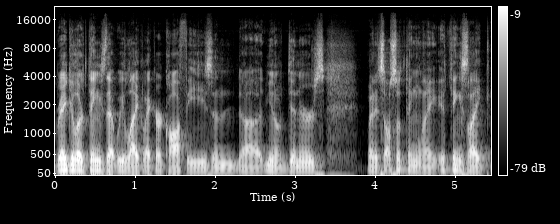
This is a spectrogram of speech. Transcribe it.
regular things that we like, like our coffees and uh, you know dinners, but it's also thing like things like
